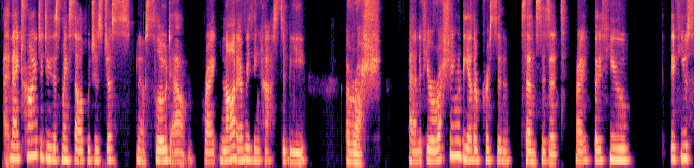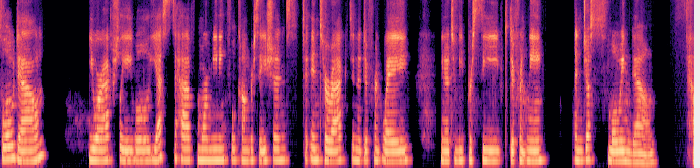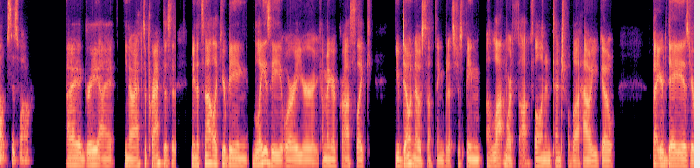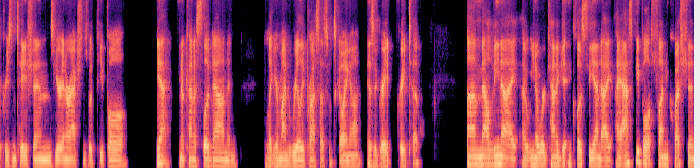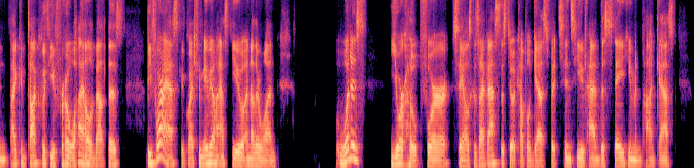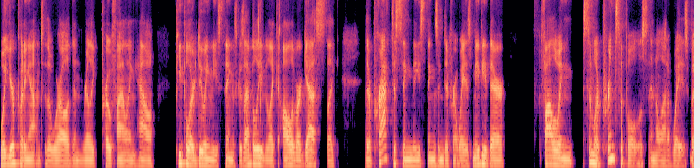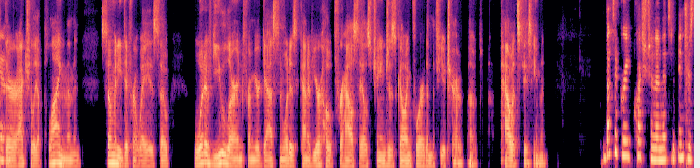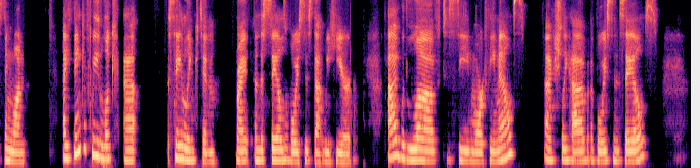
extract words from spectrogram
And I try to do this myself, which is just, you know, slow down, right? Not everything has to be a rush. And if you're rushing, the other person senses it, right? But if you if you slow down, you are actually able, yes, to have more meaningful conversations, to interact in a different way, you know, to be perceived differently. And just slowing down helps as well. I agree. I, you know, I have to practice it. I mean, it's not like you're being lazy or you're coming across like you don't know something, but it's just being a lot more thoughtful and intentional about how you go about your days, your presentations, your interactions with people. Yeah, you know, kind of slow down and let your mind really process what's going on is a great, great tip. Um, Malvina, I, I, you know, we're kind of getting close to the end. I, I asked people a fun question. I could talk with you for a while about this. Before I ask a question, maybe I'll ask you another one. What is your hope for sales? Because I've asked this to a couple guests, but since you've had the Stay Human podcast, what you're putting out into the world and really profiling how people are doing these things, because I believe like all of our guests, like they're practicing these things in different ways. Maybe they're following similar principles in a lot of ways, but yeah. they're actually applying them in so many different ways. So, what have you learned from your guests, and what is kind of your hope for how sales changes going forward in the future of how it stays human? That's a great question, and it's an interesting one. I think if we look at, say, LinkedIn, right, and the sales voices that we hear, I would love to see more females actually have a voice in sales.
